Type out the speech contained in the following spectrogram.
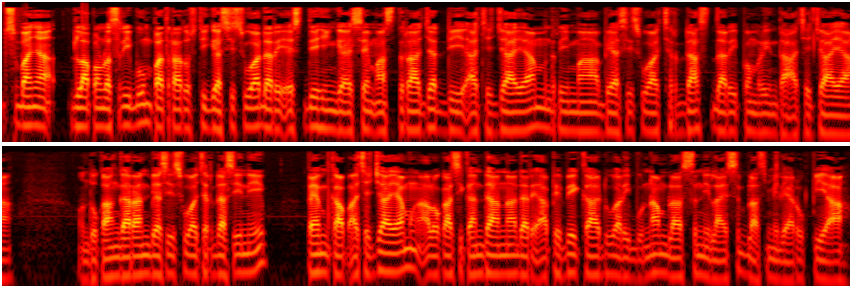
sebanyak 18.403 siswa dari SD hingga SMA sederajat di Aceh Jaya menerima beasiswa cerdas dari pemerintah Aceh Jaya. Untuk anggaran beasiswa cerdas ini, Pemkap Aceh Jaya mengalokasikan dana dari APBK 2016 senilai 11 miliar rupiah.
